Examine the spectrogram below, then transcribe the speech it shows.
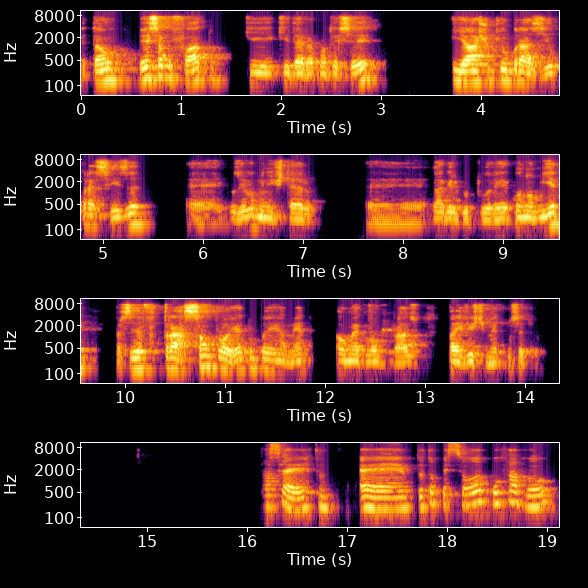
Então, esse é um fato que, que deve acontecer e acho que o Brasil precisa, é, inclusive o Ministério é, da Agricultura e Economia, precisa traçar um projeto, um planejamento ao médio e longo prazo para investimento no setor. Tá certo. É, doutor Pessoa, por favor.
